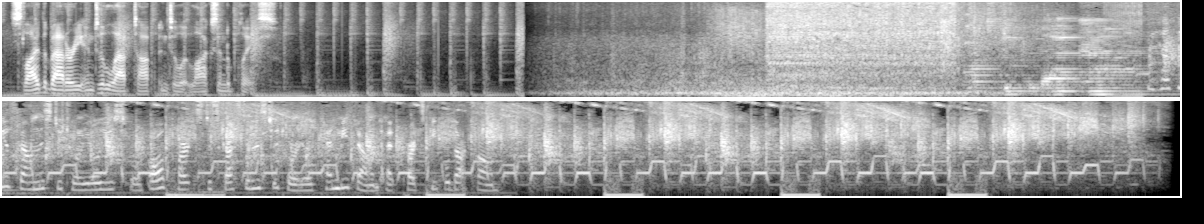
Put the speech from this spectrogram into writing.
Slide the battery into the laptop until it locks into place. We hope you found this tutorial useful. All parts discussed in this tutorial can be found at partspeople.com.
